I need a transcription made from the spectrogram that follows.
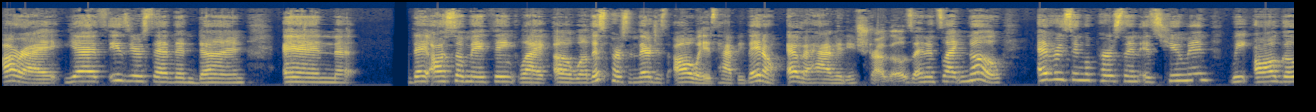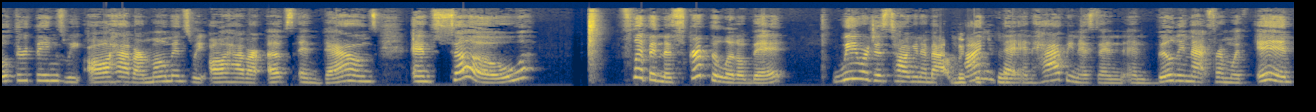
all right, yeah, it's easier said than done. And they also may think like, oh, well, this person, they're just always happy. They don't ever have any struggles. And it's like, no, every single person is human. We all go through things. We all have our moments. We all have our ups and downs. And so flipping the script a little bit, we were just talking about mindset and happiness and, and building that from within.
